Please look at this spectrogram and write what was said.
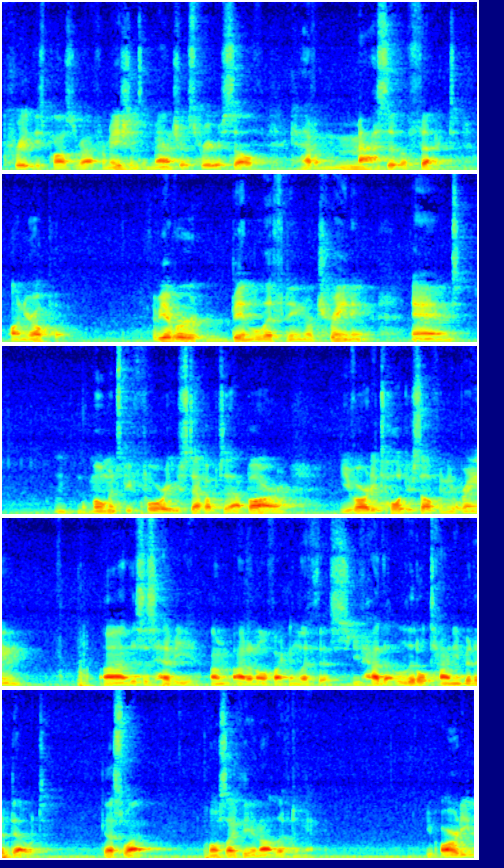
create these positive affirmations and mantras for yourself, can have a massive effect on your output. Have you ever been lifting or training and moments before you step up to that bar, you've already told yourself in your brain, uh, this is heavy. I'm, I don't know if I can lift this. You've had that little tiny bit of doubt. Guess what? Most likely you're not lifting it. You've already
